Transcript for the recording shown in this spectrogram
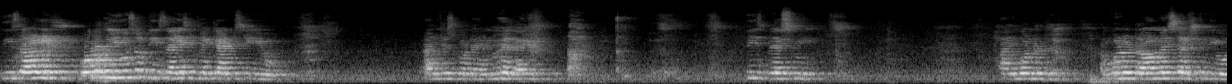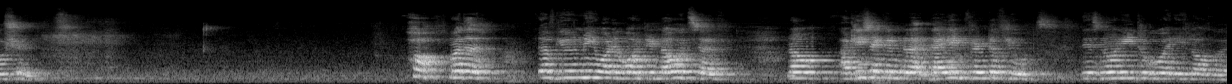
These eyes, what are the use of these eyes if I can't see you? I'm just going to end my life. Please bless me. I'm going to, I'm going to drown myself in the ocean. Oh, mother, you have given me what I wanted now itself. Now, at least I can die in front of you. There's no need to go any longer.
